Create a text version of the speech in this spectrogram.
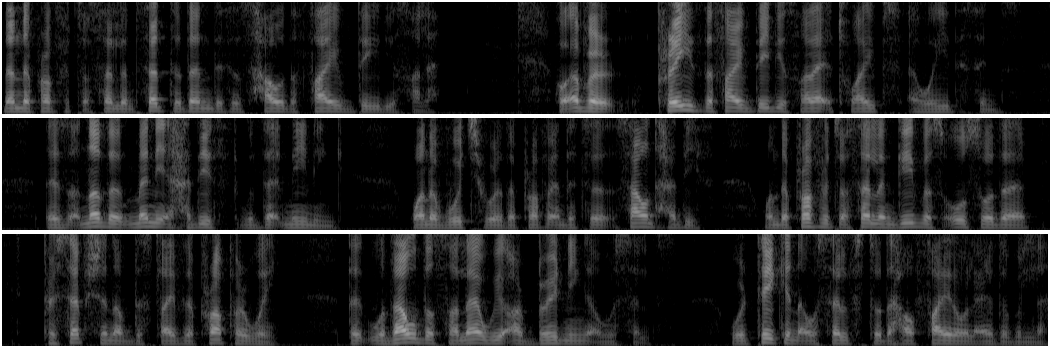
Then the Prophet ﷺ said to them, This is how the five daily salah. Whoever prays the five daily salah, it wipes away the sins. There's another, many hadith with that meaning, one of which were the Prophet, and it's a sound hadith when the Prophet ﷺ gave us also the perception of this life the proper way. That without the salah, we are burning ourselves We're taking ourselves to the hellfire. billah.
